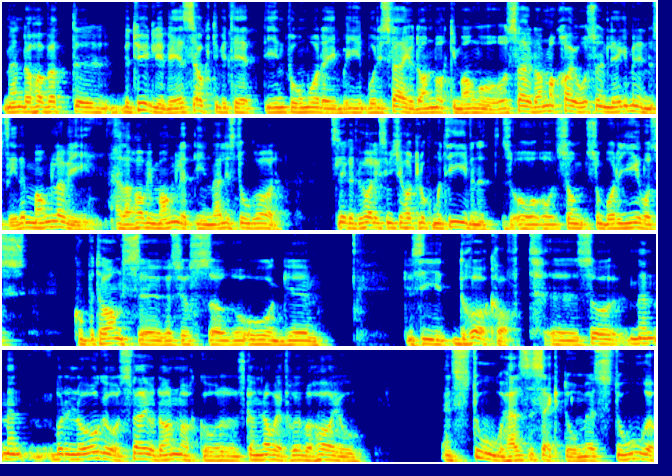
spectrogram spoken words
Men det har vært eh, betydelig WC-aktivitet innenfor området i både Sverige og Danmark i mange år. Og Sverige og Danmark har jo også en legemiddelindustri. Det mangler vi, eller har vi manglet i en veldig stor grad. Slik at vi har liksom ikke hatt lokomotivene og, og, som, som, både gir oss kompetanseressurser og eh, si, drakraft. Eh, så, men, men, både Norge og Sverige og Danmark og Skandinavia for øvrig har jo en stor helsesektor med store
